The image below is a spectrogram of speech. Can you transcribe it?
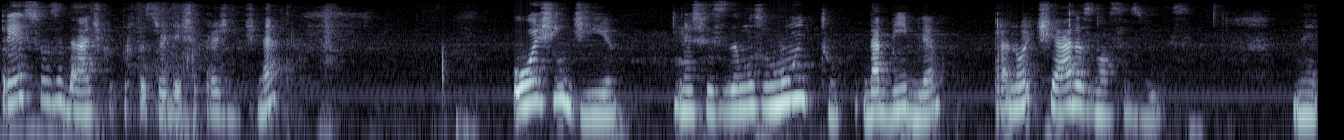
preciosidade que o professor deixa para gente, né? Hoje em dia, nós precisamos muito da Bíblia para nortear as nossas vidas. Né?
